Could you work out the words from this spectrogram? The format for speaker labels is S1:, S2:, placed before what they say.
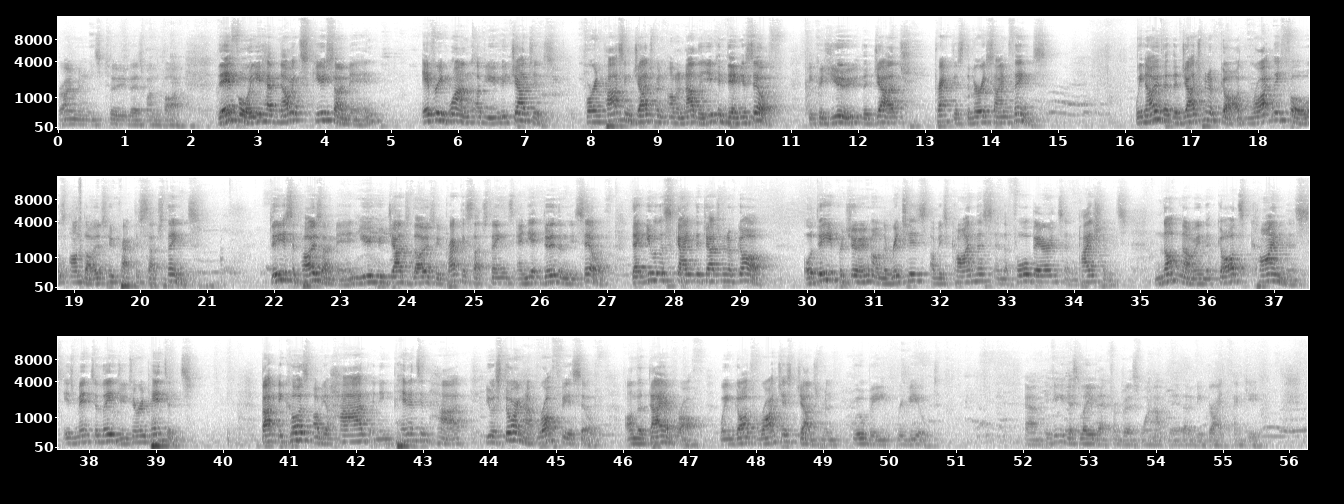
S1: Romans 2, verse 1 to 5. Therefore, you have no excuse, O man, every one of you who judges. For in passing judgment on another, you condemn yourself, because you, the judge, practice the very same things. We know that the judgment of God rightly falls on those who practice such things. Do you suppose, O man, you who judge those who practice such things and yet do them yourself, that you will escape the judgment of God? Or do you presume on the riches of his kindness and the forbearance and patience, not knowing that God's kindness is meant to lead you to repentance? But because of your hard and impenitent heart, you are storing up wrath for yourself on the day of wrath when God's righteous judgment will be revealed. Um, if you could just leave that from verse 1 up there, that'd be great. Thank you.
